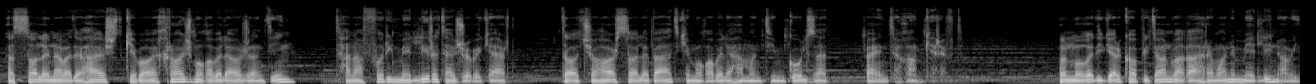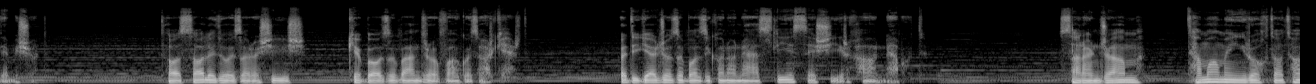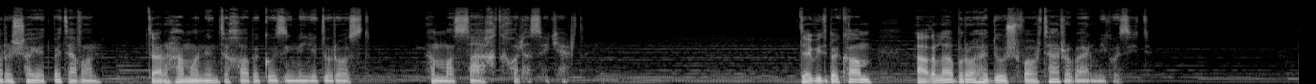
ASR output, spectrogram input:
از سال 98 که با اخراج مقابل آرژانتین تنفری ملی را تجربه کرد تا چهار سال بعد که مقابل همان تیم گل زد و انتقام گرفت. اون موقع دیگر کاپیتان و قهرمان ملی نامیده می‌شد. تا سال 2006 که بند را واگذار کرد و دیگر جز بازیکنان اصلی سه شیرخان نبود. سرانجام تمام این رخدادها را شاید بتوان در همان انتخاب گزینه درست اما سخت خلاصه کرد. دیوید بکام اغلب راه دشوارتر را برمیگزید.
